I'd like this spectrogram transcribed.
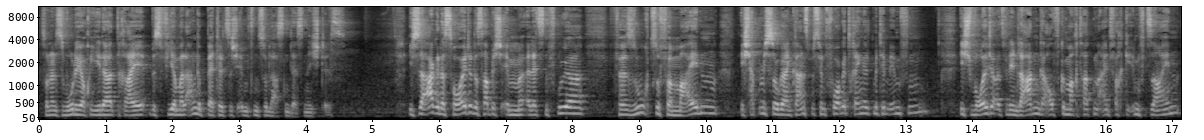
sondern es wurde ja auch jeder drei bis viermal angebettelt, sich impfen zu lassen, der es nicht ist. Ich sage das heute, das habe ich im letzten Frühjahr versucht zu vermeiden. Ich habe mich sogar ein kleines bisschen vorgedrängelt mit dem Impfen. Ich wollte, als wir den Laden aufgemacht hatten, einfach geimpft sein,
